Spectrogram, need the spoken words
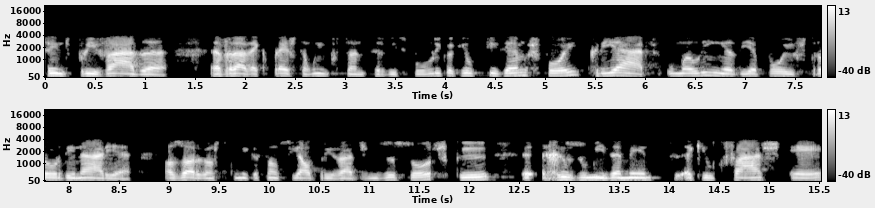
sendo privada a verdade é que presta um importante serviço público. Aquilo que fizemos foi criar uma linha de apoio extraordinária aos órgãos de comunicação social privados nos Açores, que, eh, resumidamente, aquilo que faz é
